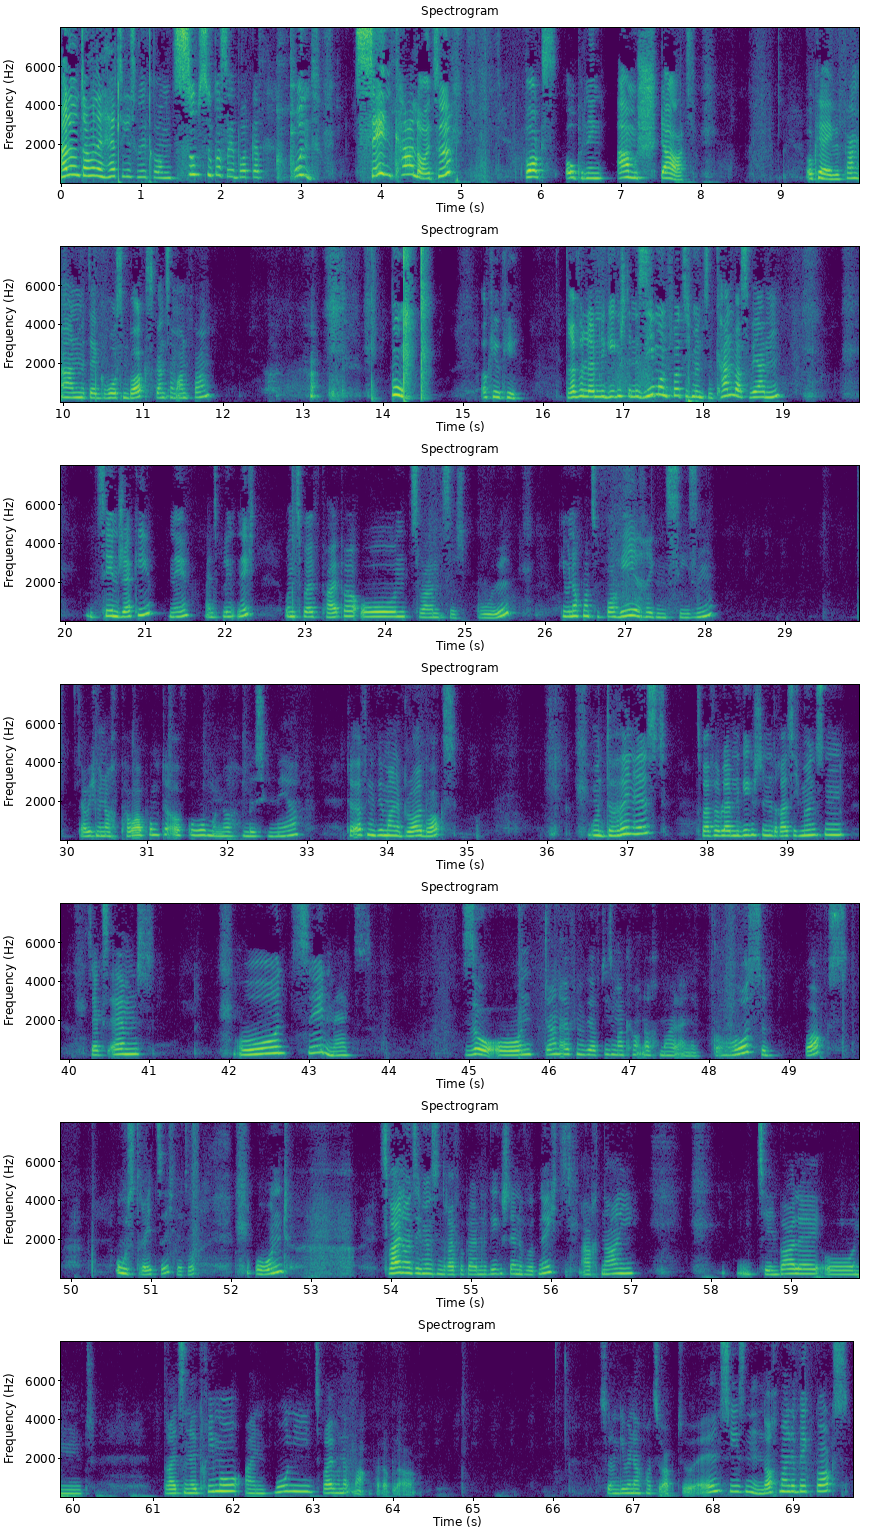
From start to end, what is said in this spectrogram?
Hallo und damit ein herzliches Willkommen zum Super Saiyan Podcast und 10k Leute. Box Opening am Start. Okay, wir fangen an mit der großen Box ganz am Anfang. Boom. Okay, okay. Drei verbleibende Gegenstände, 47 Münzen. Kann was werden. 10 Jackie. Nee, eins blinkt nicht. Und 12 Piper und 20 Bull. Gehen wir nochmal zur vorherigen Season. Da habe ich mir noch Powerpunkte aufgehoben und noch ein bisschen mehr. Da öffnen wir mal eine Brawlbox. Und drin ist zwei verbleibende Gegenstände, 30 Münzen, 6 Ms und 10 Max. So, und dann öffnen wir auf diesem Account nochmal eine große Box. Oh, es dreht sich. Jetzt so. Und 92 Münzen, 3 verbleibende Gegenstände, wird nichts. 8 Nani, 10 Barley und 13 El Primo, ein Boni, 200 Markenverdoppler. So, dann gehen wir nochmal zur aktuellen Season. Nochmal eine Big Box.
